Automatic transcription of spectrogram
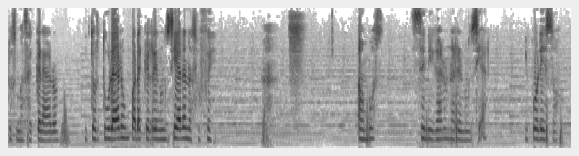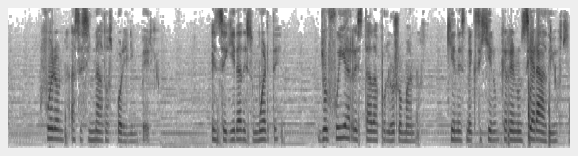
Los masacraron y torturaron para que renunciaran a su fe. Ambos se negaron a renunciar y por eso fueron asesinados por el imperio. Enseguida de su muerte, yo fui arrestada por los romanos, quienes me exigieron que renunciara a Dios.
